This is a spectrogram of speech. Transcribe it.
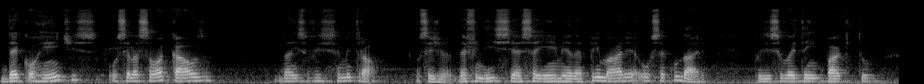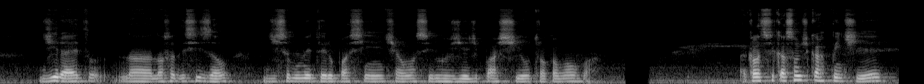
decorrentes ou se elas são a causa da insuficiência mitral. Ou seja, definir se essa IM é primária ou secundária, pois isso vai ter impacto direto na nossa decisão de submeter o paciente a uma cirurgia de plastia ou troca valvar. A classificação de Carpentier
